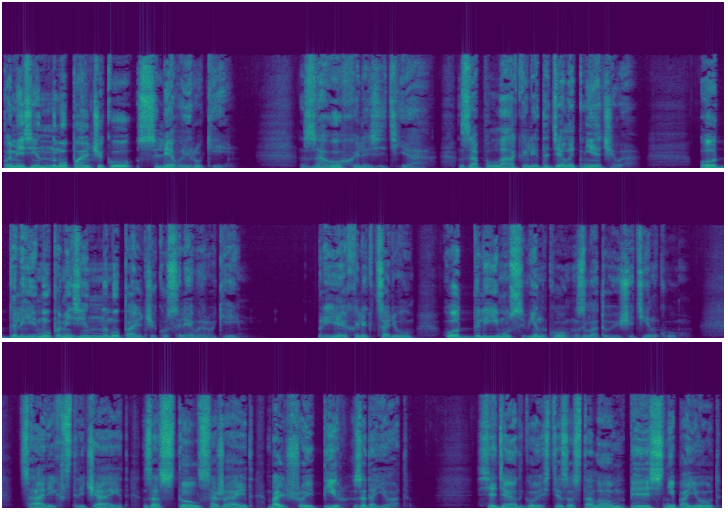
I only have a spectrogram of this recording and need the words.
По мизинному пальчику с левой руки. Заохали зятья заплакали, да делать нечего. Отдали ему по мизинному пальчику с левой руки. Приехали к царю, отдали ему свинку, золотую щетинку. Царь их встречает, за стол сажает, большой пир задает. Сидят гости за столом, песни поют,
